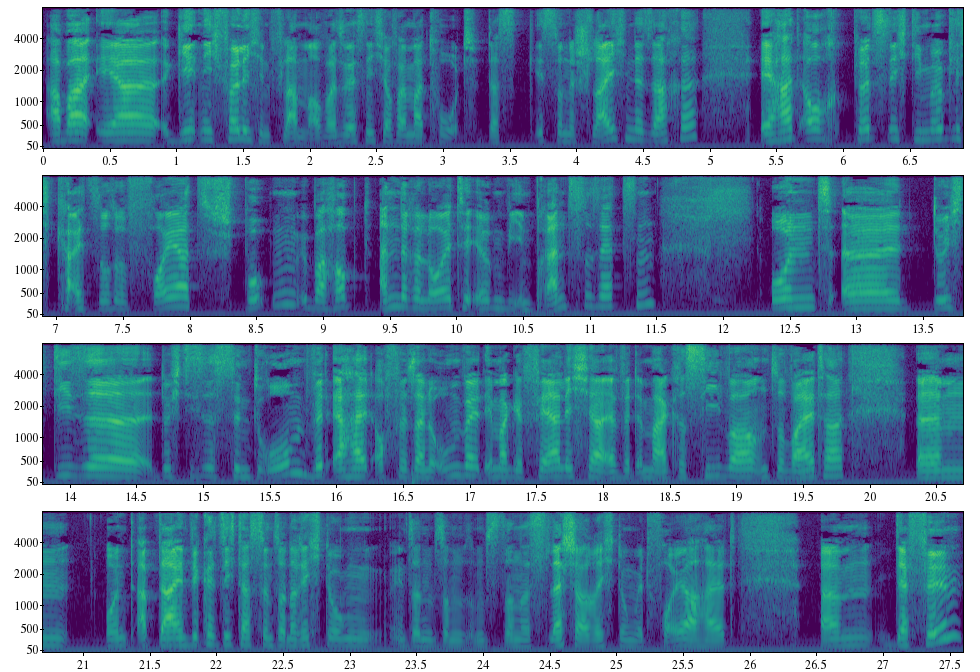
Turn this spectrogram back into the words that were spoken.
aber er geht nicht völlig in Flammen auf, also er ist nicht auf einmal tot. Das ist so eine schleichende Sache. Er hat auch plötzlich die Möglichkeit, so, Feuer zu spucken, überhaupt andere Leute irgendwie in Brand zu setzen. Und äh, durch diese, durch dieses Syndrom wird er halt auch für seine Umwelt immer gefährlicher, er wird immer aggressiver und so weiter. Ähm, und ab da entwickelt sich das in so eine Richtung, in so, so, so eine Slasher-Richtung mit Feuer halt. Ähm, der Film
